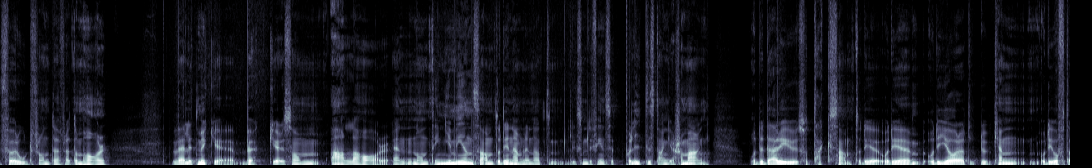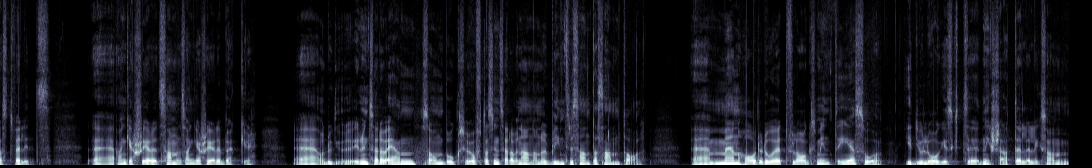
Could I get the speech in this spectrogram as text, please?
för Ordfront därför att de har väldigt mycket böcker som alla har en, någonting gemensamt. Och det är nämligen att liksom, det finns ett politiskt engagemang. Och det där är ju så tacksamt. Och det, och det, och det gör att du kan, och det är oftast väldigt eh, engagerade, samhällsengagerade böcker. Eh, och du, är du intresserad av en sån bok så är du oftast intresserad av en annan. Och det blir intressanta samtal. Eh, Men har du då ett förlag som inte är så ideologiskt eh, nischat eller liksom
